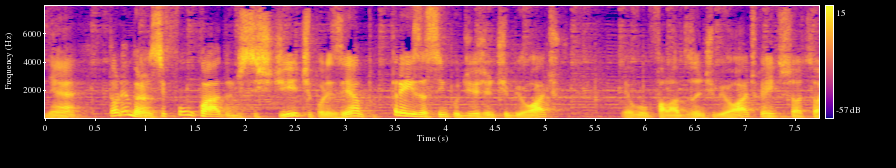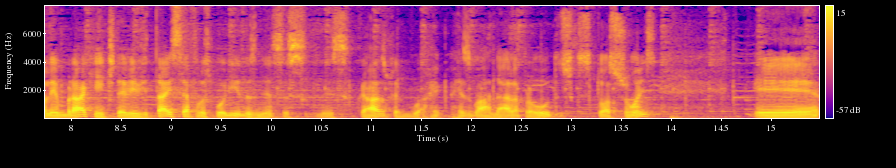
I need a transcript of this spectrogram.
Né? Então, lembrando, se for um quadro de cistite, por exemplo, 3 a 5 dias de antibiótico, eu vou falar dos antibióticos, a gente só, só lembrar que a gente deve evitar as cefalosporinas nessas, para resguardar ela para outras situações. É,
